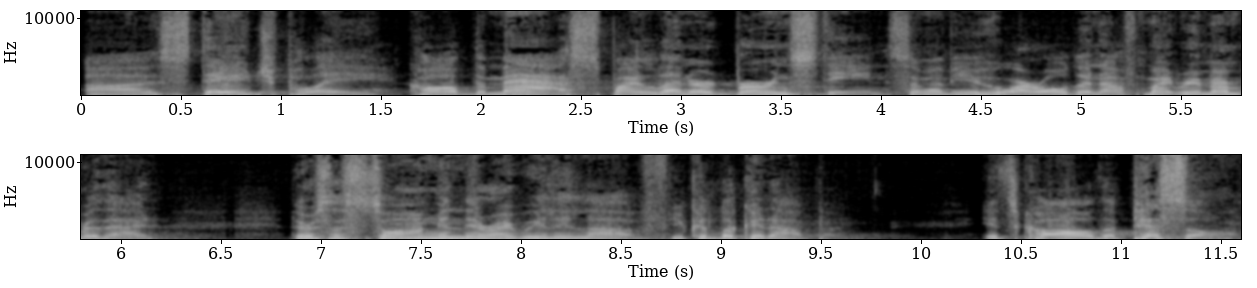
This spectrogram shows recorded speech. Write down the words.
uh, stage play called The Mass by Leonard Bernstein. Some of you who are old enough might remember that. There's a song in there I really love. You could look it up. It's called Epistle,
